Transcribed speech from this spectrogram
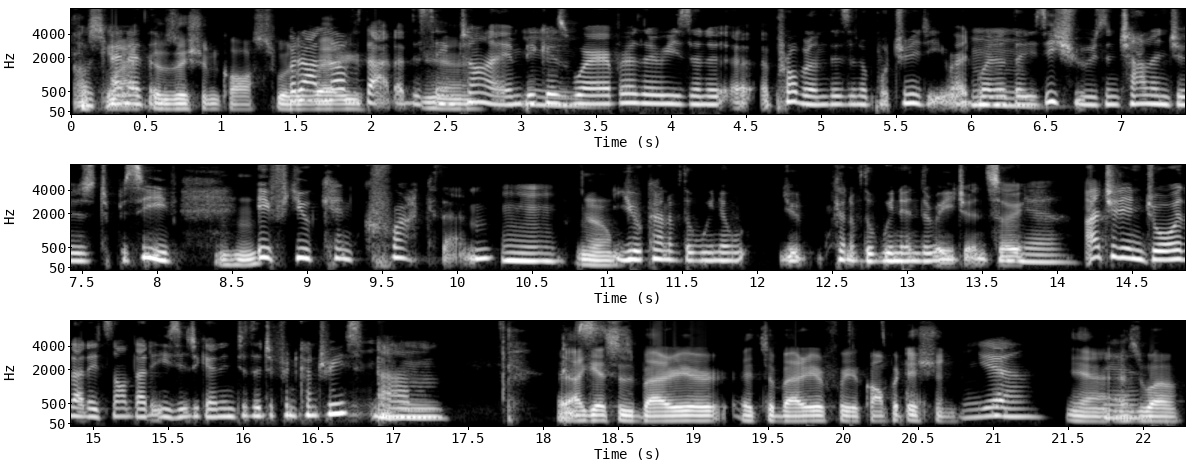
Customer And I think- acquisition costs will But I love that at the same Yeah. time mm. because wherever there is an, a, a problem, there's an opportunity, right? Where mm. there is issues and challenges to perceive, mm-hmm. if you can crack them, mm. Yeah. you're kind of the winner. You're kind of the winner in the region. So Yeah. I actually enjoy that it's not that easy to get into the different countries. Um, I guess it's barrier. It's a barrier for your competition. Yeah. Yeah, Yeah. as well.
